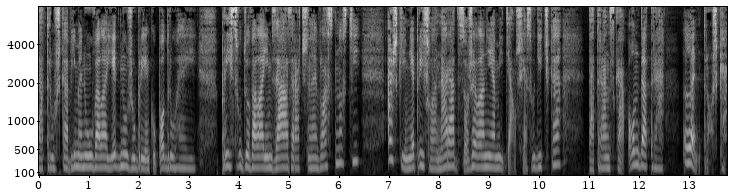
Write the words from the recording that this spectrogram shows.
Tatruška vymenúvala jednu žubrienku po druhej, prisudzovala im zázračné vlastnosti, až kým neprišla na rad so želaniami ďalšia sudička, tatranská ondatra, len troška.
